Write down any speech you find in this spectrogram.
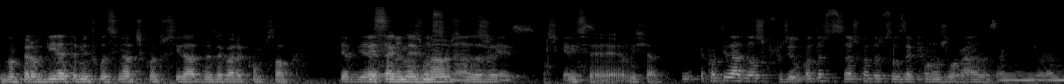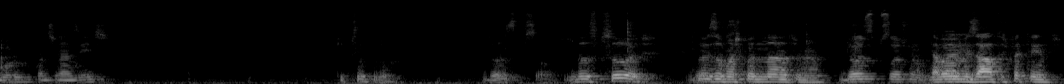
não tiveram diretamente relacionados com atrocidades, mas agora com o pessoal que. Teve diretamente nas mãos, a esquece. esquece. Isso é lixado. A quantidade deles que fugiu, quantas, sabes quantas pessoas é que foram julgadas em Nuremberg? Quantos nazis? Tipo 5 mil. 12 pessoas. 12 pessoas. Mas houve mais condenados, meu. 12 pessoas foram. Está bem, mas há altas patentes.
